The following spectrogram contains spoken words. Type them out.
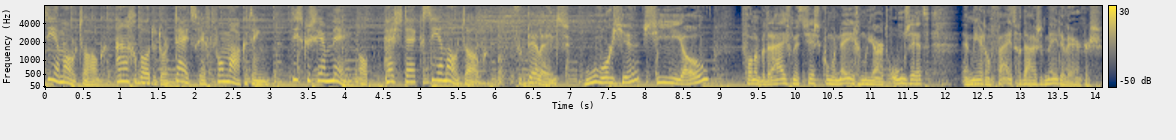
CMO Talk, aangeboden door Tijdschrift voor Marketing. Discussieer mee op hashtag CMO Talk. Vertel eens, hoe word je CEO van een bedrijf met 6,9 miljard omzet en meer dan 50.000 medewerkers?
